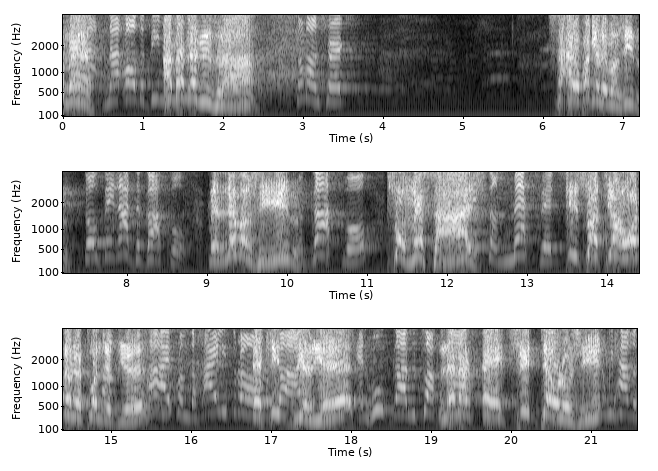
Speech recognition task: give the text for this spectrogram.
demen Amen negriz la Sa yo pa gen evanjil Mais l'évangile, son message qui sortit en haut dans le trône de Dieu from high from the highly throne et qui God. Dieu lié. And whose God we talk Les about? fait étude théologique And we have a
